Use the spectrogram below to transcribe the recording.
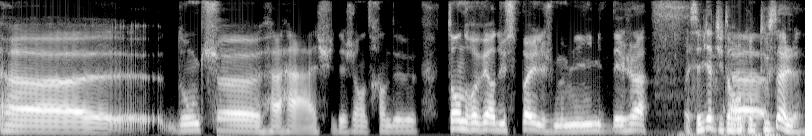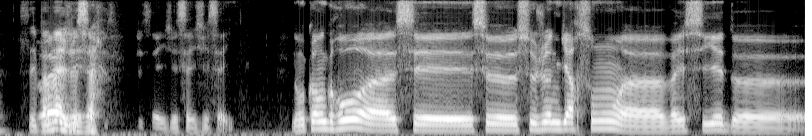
Euh, donc, euh, haha, je suis déjà en train de tendre vers du spoil, je me limite déjà. C'est bien, tu t'en rends Euh, compte tout seul. C'est pas Ouais, mal j'essaie. déjà. J'essaye, j'essaye, j'essaye. Donc en gros, euh, c'est ce, ce jeune garçon euh, va essayer de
